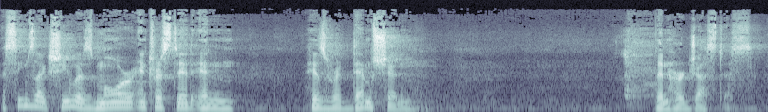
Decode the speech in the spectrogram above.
It seems like she was more interested in his redemption than her justice.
